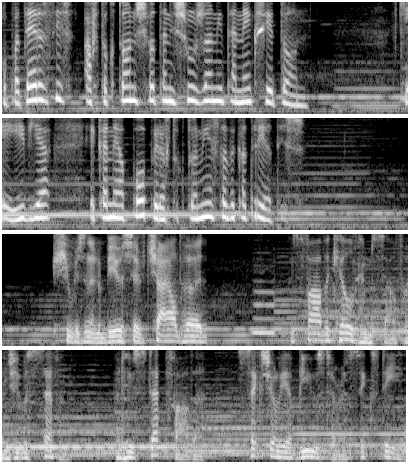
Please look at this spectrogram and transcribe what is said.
Ο πατέρας της αυτοκτόνησε όταν η Σούζαν ήταν 6 ετών και η ίδια έκανε απόπειρα αυτοκτονία στα 13 της. She was in an abusive childhood. Whose father killed himself when she was seven, and whose stepfather sexually abused her at 16.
